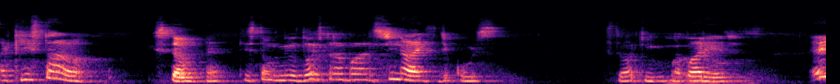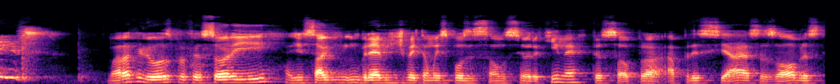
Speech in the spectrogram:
aqui está, estão, né? Aqui estão meus dois trabalhos finais de curso. Estão aqui na parede. É isso. Maravilhoso, professor. E a gente sabe que em breve a gente vai ter uma exposição do senhor aqui, né, pessoal, para apreciar essas obras.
